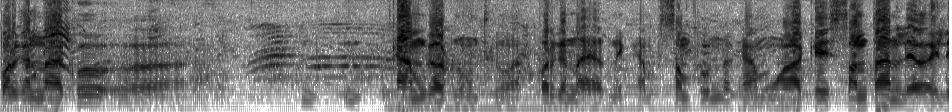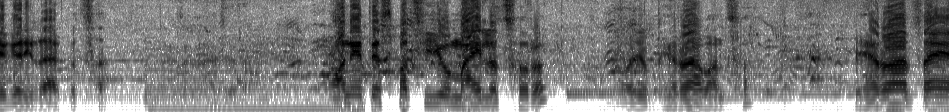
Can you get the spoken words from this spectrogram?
परगन्नाको काम गर्नुहुन्थ्यो उहाँ परगन्ना हेर्ने काम सम्पूर्ण काम उहाँकै सन्तानले अहिले गरिरहेको छ। अनि त्यसपछि यो माइलो छोरो यो भेरुवा भन्छ। भेरुवा चाहिँ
